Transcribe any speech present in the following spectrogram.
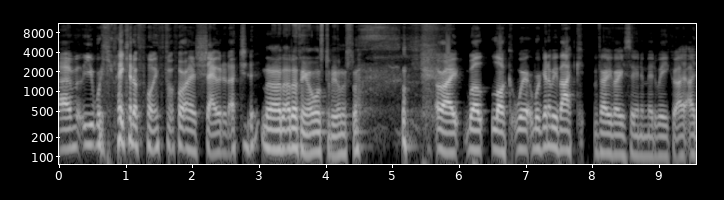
Um, you, were you making a point before I shouted at you? No, I don't think I was, to be honest. All right. Well, look, we're we're gonna be back very very soon in midweek. I, I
